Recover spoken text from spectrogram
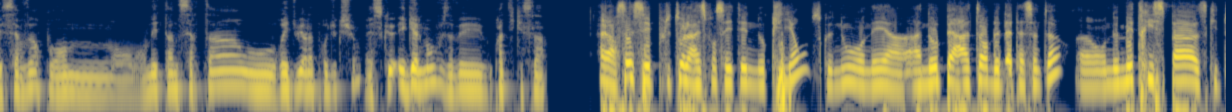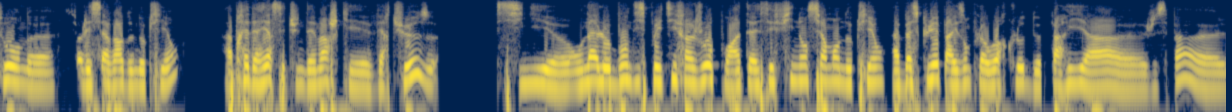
serveurs pour en, éteindre certains ou réduire la production. Est-ce que également vous avez pratiqué cela? Alors ça, c'est plutôt la responsabilité de nos clients, parce que nous, on est un, opérateur de data center. Euh, on ne maîtrise pas ce qui tourne sur les serveurs de nos clients. Après, derrière, c'est une démarche qui est vertueuse si euh, on a le bon dispositif un jour pour intéresser financièrement nos clients à basculer par exemple leur workload de Paris à, euh, je sais pas, euh,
